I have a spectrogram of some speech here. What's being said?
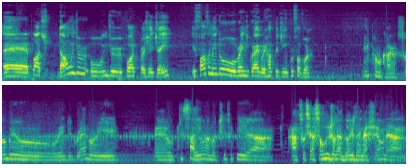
É, Plot, dá um injury, o injury report pra gente aí. E fala também do Randy Gregory, rapidinho, por favor. Então, cara, sobre o Randy Gregory, é, o que saiu na notícia é que a, a Associação dos Jogadores da NFL, né, a,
